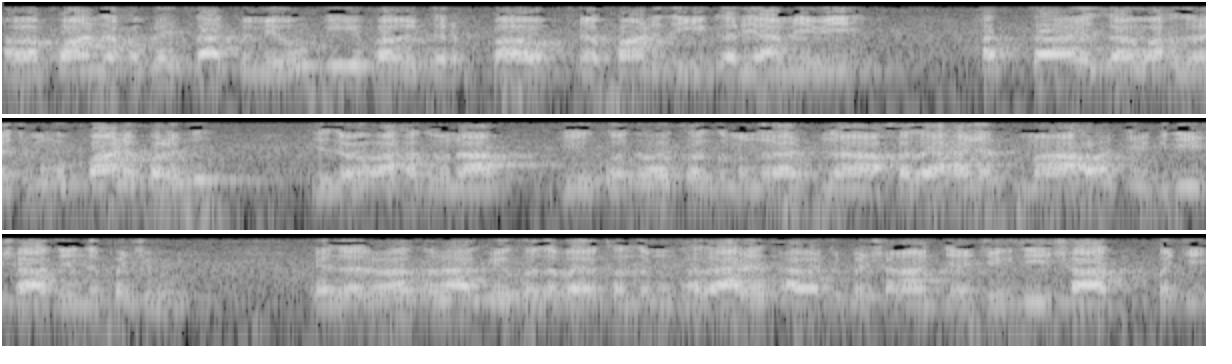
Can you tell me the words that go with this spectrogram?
اگر پان حملہ اطلاق پہ میووں کی فاغی کر۔ پان دی کر یا میوی حتی ازاو احد رجموں کو پان پڑھ دی۔ ازاو احدونا یہ کودو تنظم انگلاتنا اخذ حاجت ما حوات جگدی شاد اند پچ موی ازاو احدونا کی کودو بایو تنظم اخذ حاجت آوات پشان جگدی شاد پچی.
